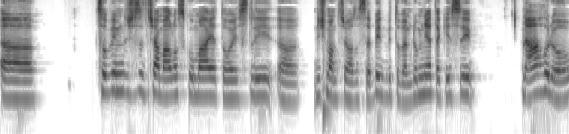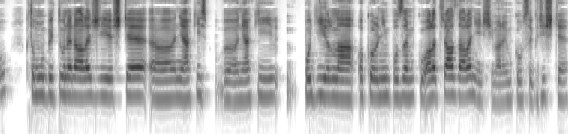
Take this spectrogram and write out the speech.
co vím, že se třeba málo zkoumá, je to, jestli, uh, když mám třeba zase byt, bytovém domě, tak jestli náhodou k tomu bytu nenáleží ještě uh, nějaký, uh, nějaký podíl na okolním pozemku, ale třeba vzdálenější, má nevím, kousek hřiště,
